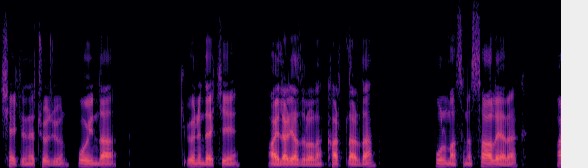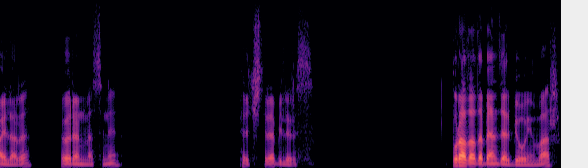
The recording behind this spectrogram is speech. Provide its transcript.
Şeklinde çocuğun oyunda önündeki aylar yazılı olan kartlardan bulmasını sağlayarak ayları öğrenmesini pekiştirebiliriz. Burada da benzer bir oyun var.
